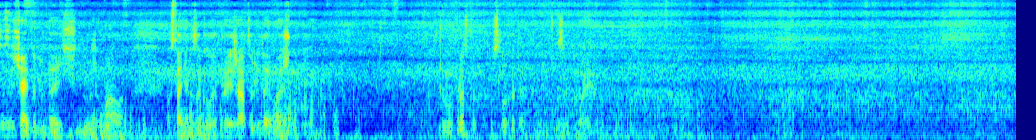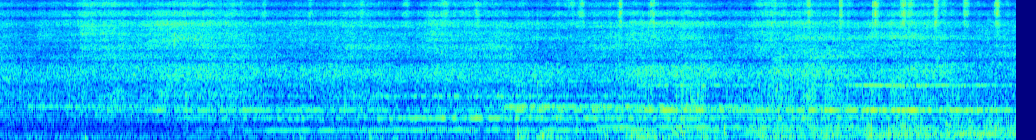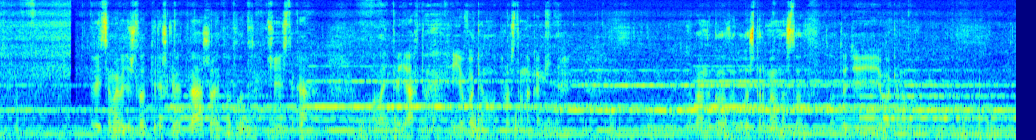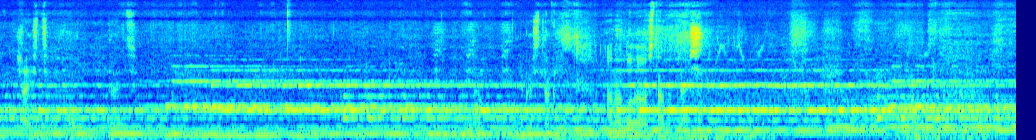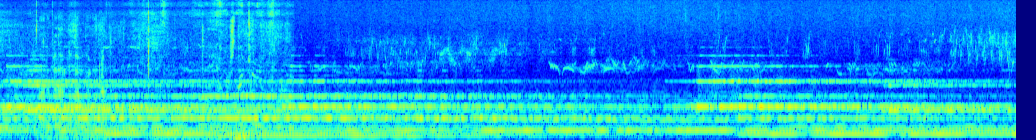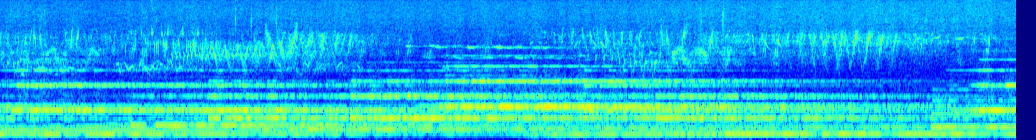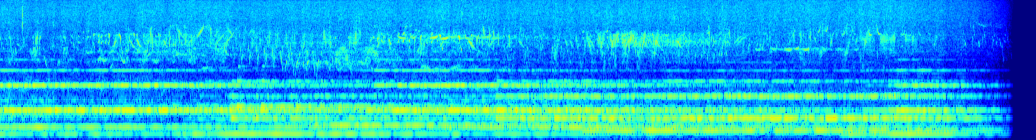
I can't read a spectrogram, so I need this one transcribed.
Зазвичай тут людей дуже мало. Останній раз, коли я приїжджав, то людей майже не було. Тому просто послухати звук моря. Дивіться, ми відійшли трішки від пляжу, і тут от чиїсь така маленька яхта, її викинуло просто на каміння. Напевно, коли вже були шторми у нас тут, то тоді її викинуло.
